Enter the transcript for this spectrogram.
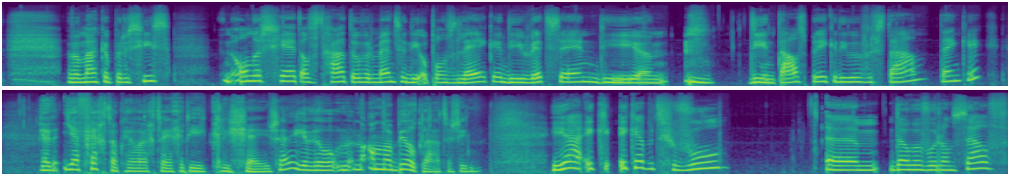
we maken precies een onderscheid als het gaat over mensen die op ons lijken, die wit zijn, die, um, die een taal spreken die we verstaan, denk ik. Ja, jij vecht ook heel erg tegen die clichés. Hè? Je wil een ander beeld laten zien. Ja, ik, ik heb het gevoel um, dat we voor onszelf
